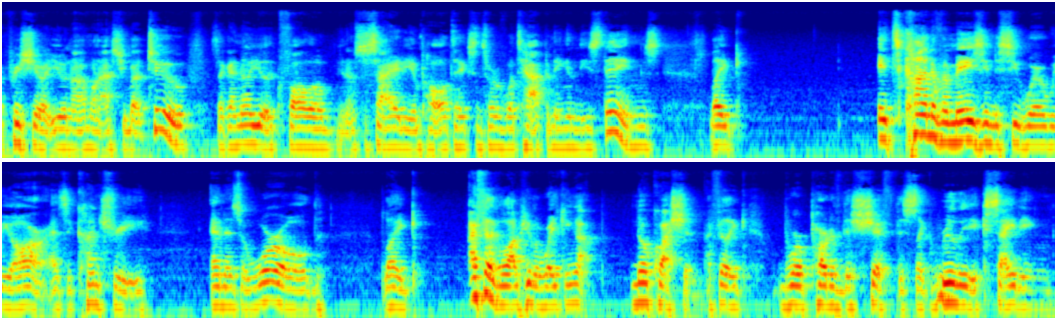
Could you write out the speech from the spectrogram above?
appreciate you and i want to ask you about too is like i know you like follow you know society and politics and sort of what's happening in these things. Like it's kind of amazing to see where we are as a country and as a world. Like i feel like a lot of people are waking up no question. I feel like we're part of this shift this like really exciting.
